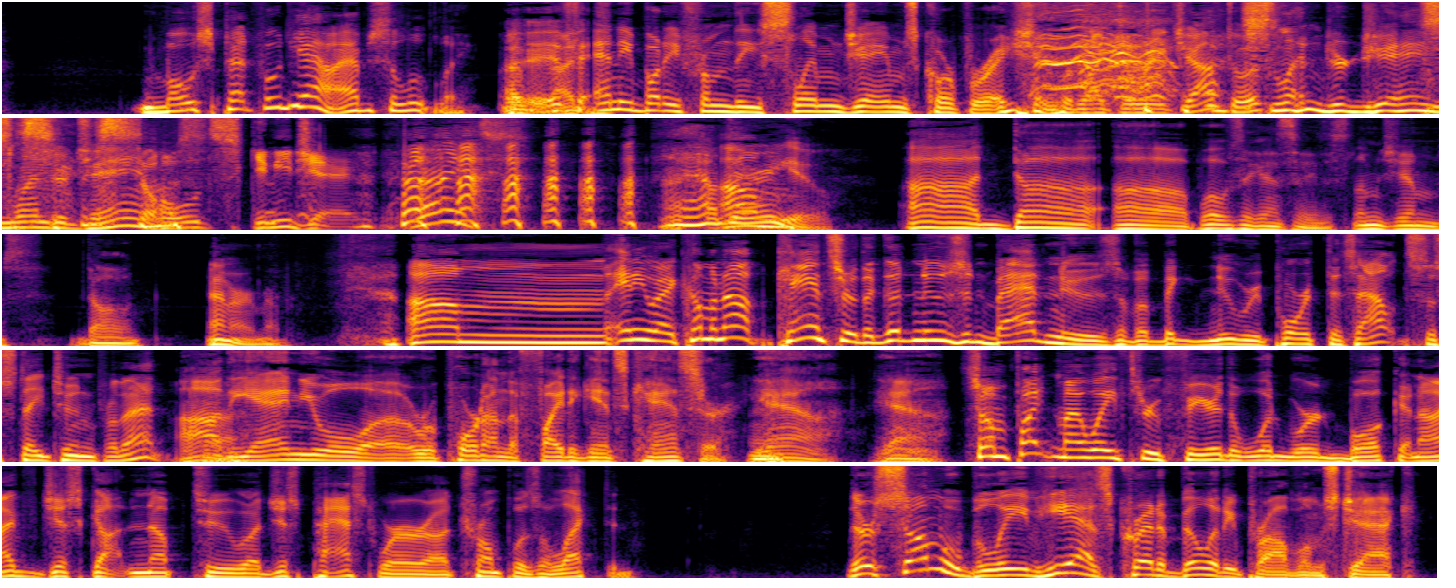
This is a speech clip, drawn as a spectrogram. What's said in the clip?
Most pet food. Yeah, absolutely. Uh, if I'd- anybody from the Slim James Corporation would like to reach out to us, Slender James, Slender James. old Skinny J. right? How dare Um, you? Uh, duh. Uh, what was I going to say? Slim Jim's dog. I don't remember. Um. Anyway, coming up, cancer. The good news and bad news of a big new report that's out. So stay tuned for that. Ah, Uh, the annual uh, report on the fight against cancer. Yeah, yeah. So I'm fighting my way through Fear the Woodward book, and I've just gotten up to uh, just past where uh, Trump was elected. There's some who believe he has credibility problems, Jack.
